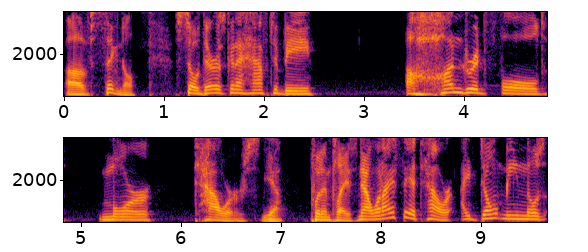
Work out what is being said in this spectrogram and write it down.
of signal. So there's going to have to be a hundredfold more towers Yeah. Put in place. Now, when I say a tower, I don't mean those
